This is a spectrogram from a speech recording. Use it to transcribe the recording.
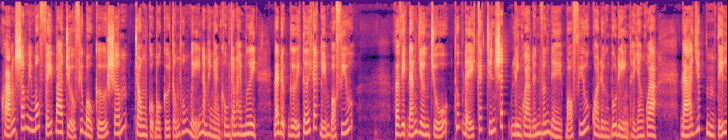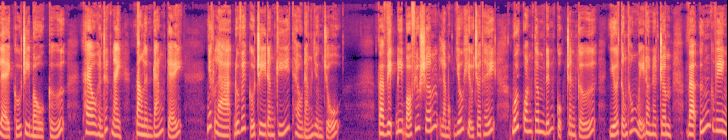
khoảng 61,3 triệu phiếu bầu cử sớm trong cuộc bầu cử tổng thống Mỹ năm 2020 đã được gửi tới các điểm bỏ phiếu. Và việc đảng Dân Chủ thúc đẩy các chính sách liên quan đến vấn đề bỏ phiếu qua đường bưu điện thời gian qua đã giúp tỷ lệ cử tri bầu cử theo hình thức này tăng lên đáng kể, nhất là đối với cử tri đăng ký theo đảng Dân Chủ và việc đi bỏ phiếu sớm là một dấu hiệu cho thấy mối quan tâm đến cuộc tranh cử giữa Tổng thống Mỹ Donald Trump và ứng viên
